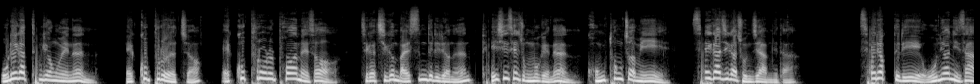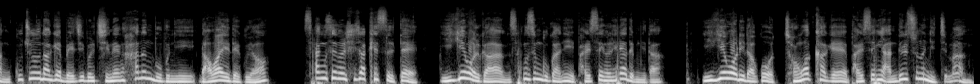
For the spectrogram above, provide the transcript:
올해 같은 경우에는 에코프로였죠. 에코프로를 포함해서 제가 지금 말씀드리려는 대시세 종목에는 공통점이 세 가지가 존재합니다. 세력들이 5년 이상 꾸준하게 매집을 진행하는 부분이 나와야 되고요. 상승을 시작했을 때 2개월간 상승 구간이 발생을 해야 됩니다. 2개월이라고 정확하게 발생이 안 될 수는 있지만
